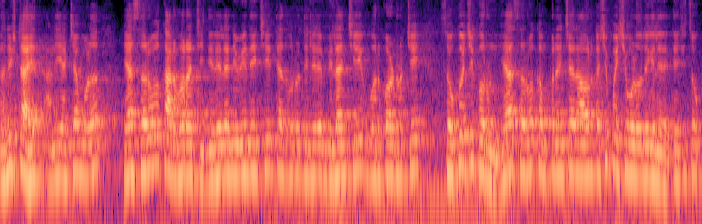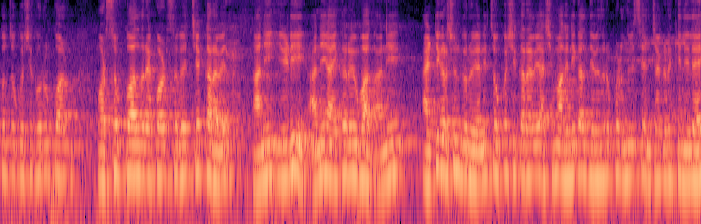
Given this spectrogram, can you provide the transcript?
घनिष्ठ आहेत आणि याच्यामुळं या सर्व कारभाराची दिलेल्या निविदेची त्याचबरोबर दिलेल्या बिलांची वर्क ऑर्डरची चौकशी करून ह्या सर्व कंपन्यांच्या नावावर कसे पैसे वळवले गेले आहेत त्याची चौक चौकशी करून कॉल व्हॉट्सअप कॉल रेकॉर्ड सगळे चेक करावेत. आणि ईडी आणि आयकर विभाग आणि अँटीकर्षण ब्युरो यांनी चौकशी करावी अशी मागणी काल देवेंद्र फडणवीस यांच्याकडे केलेली आहे.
